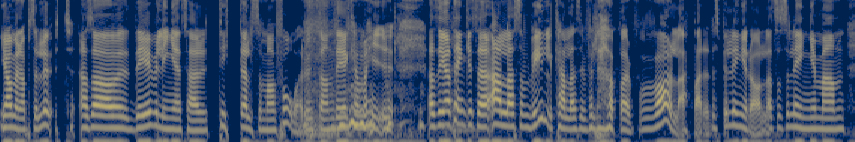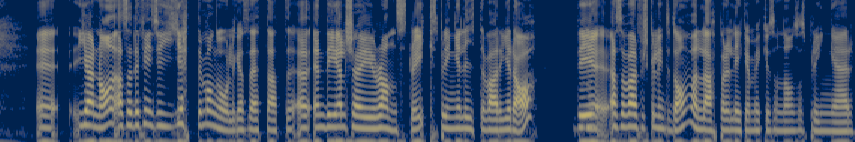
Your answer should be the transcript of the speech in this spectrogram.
Ja men absolut. Alltså, det är väl ingen så här titel som man får utan det kan man ju... Alltså jag tänker så här, alla som vill kalla sig för löpare får vara löpare. Det spelar ingen roll. Alltså så länge man eh, gör någon, alltså det finns ju jättemånga olika sätt att, eh, en del kör ju runstreak, springer lite varje dag. Det, mm. alltså varför skulle inte de vara en löpare lika mycket som de som springer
